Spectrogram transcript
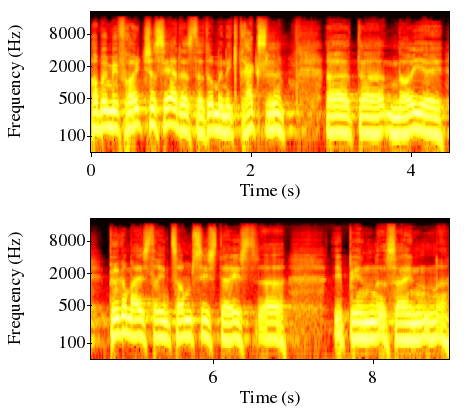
Aber mir freut schon sehr, dass der Dominik Draxel, äh, der neue Bürgermeister in Zams ist. Der ist, äh, ich bin sein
